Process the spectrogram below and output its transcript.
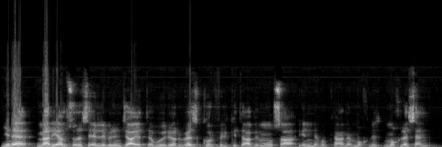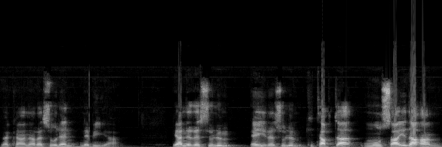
Yine Meryem suresi 51. ayette buyuruyor. Vezkur fil kitabi Musa innehu kâne muhlesen ve kâne resûlen nebiyya. Yani Resulüm, ey Resulüm kitapta Musa'yı da an.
